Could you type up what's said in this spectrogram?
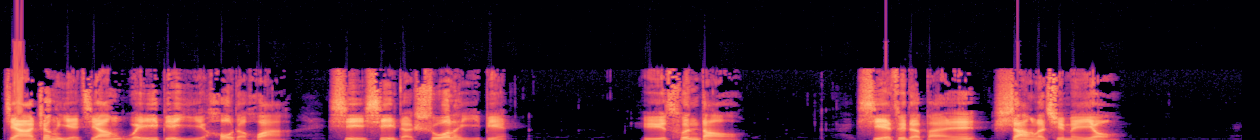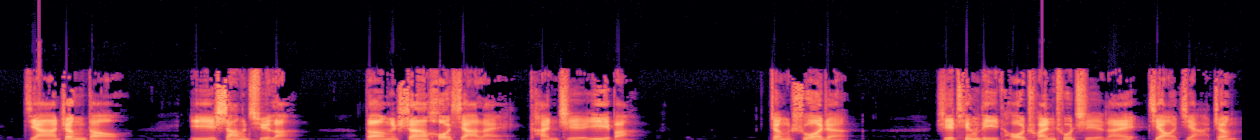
贾政也将为别以后的话细细的说了一遍。雨村道。谢罪的本上了去没有？贾政道：“已上去了，等善后下来看旨意吧。”正说着，只听里头传出旨来，叫贾政。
